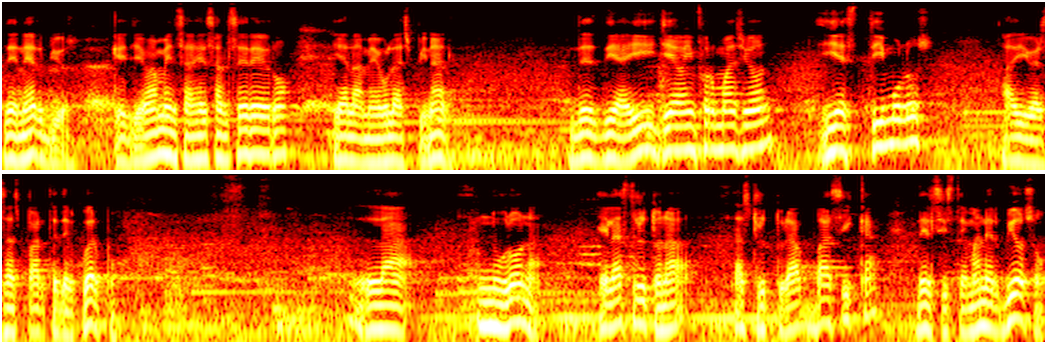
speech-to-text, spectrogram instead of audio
de nervios que lleva mensajes al cerebro y a la médula espinal. Desde ahí lleva información y estímulos a diversas partes del cuerpo. La neurona es la estructura, la estructura básica del sistema nervioso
